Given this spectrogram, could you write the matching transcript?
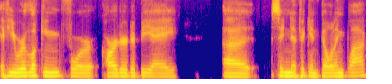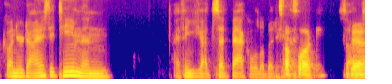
if you were looking for Carter to be a uh significant building block on your dynasty team then I think you got set back a little bit here. Tough luck. Sucks. Yeah.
